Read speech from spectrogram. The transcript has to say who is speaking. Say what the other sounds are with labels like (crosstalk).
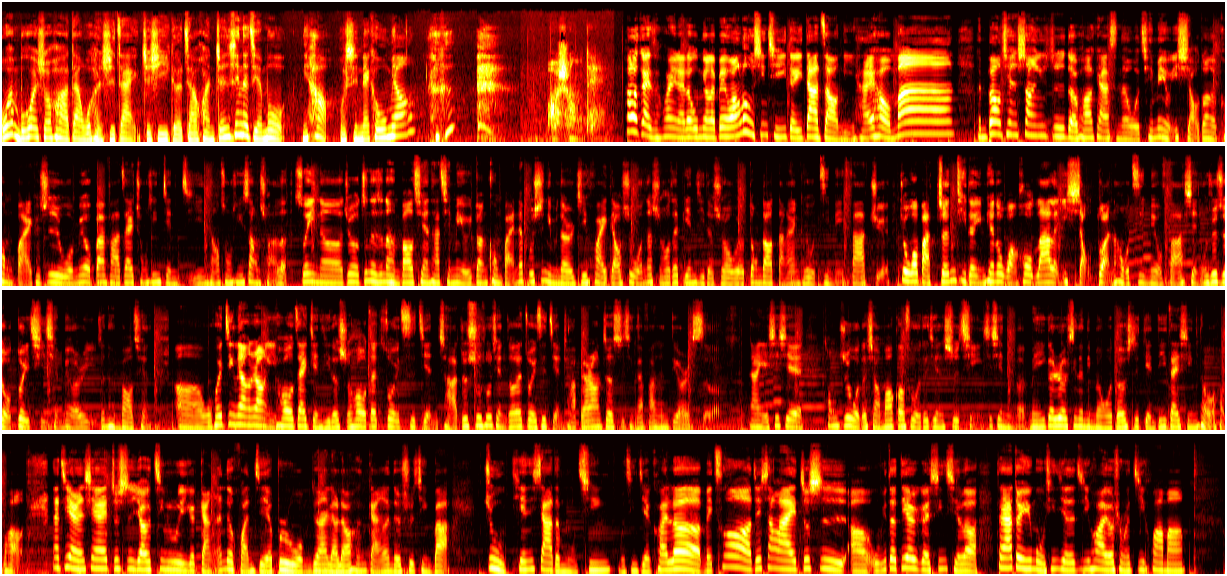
Speaker 1: 我很不会说话，但我很实在。这是一个交换真心的节目。你好，我是 Nick 乌喵。(laughs)
Speaker 2: 我兄弟。
Speaker 3: Hello guys，欢迎来到五秒的备忘录。星期一的一大早，你还好吗？很抱歉，上一支的 podcast 呢，我前面有一小段的空白，可是我没有办法再重新剪辑，然后重新上传了，所以呢，就真的真的很抱歉，它前面有一段空白。那不是你们的耳机坏掉，是我那时候在编辑的时候，我有动到档案，可是我自己没发觉。就我把整体的影片都往后拉了一小段，然后我自己没有发现，我就只有对齐前面而已，真的很抱歉。呃，我会尽量让以后在剪辑的时候再做一次检查，就输出前之后再做一次检查，不要让这个事情再发生第二次了。那也谢谢通知我的小猫告诉我这件事情，谢谢你们每一个热心的你们，我都是点滴在心头，好不好？那既然现在就是要进入一个感恩的环节，不如我们就来聊聊很感恩的事情吧。祝天下的母亲母亲节快乐！没错，接下来就是呃五月的第二个星期了，大家对于母亲节的计划有什么计划吗？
